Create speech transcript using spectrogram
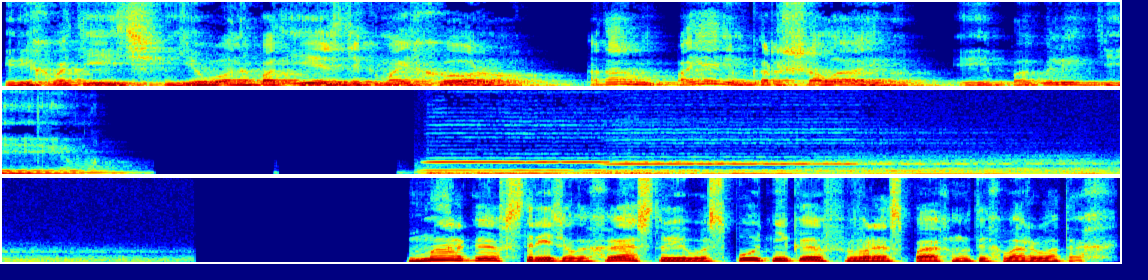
Перехватить его на подъезде к Майхору. А там поедем к Аршалаю и поглядим. Марга встретила Хасту и его спутников в распахнутых воротах.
